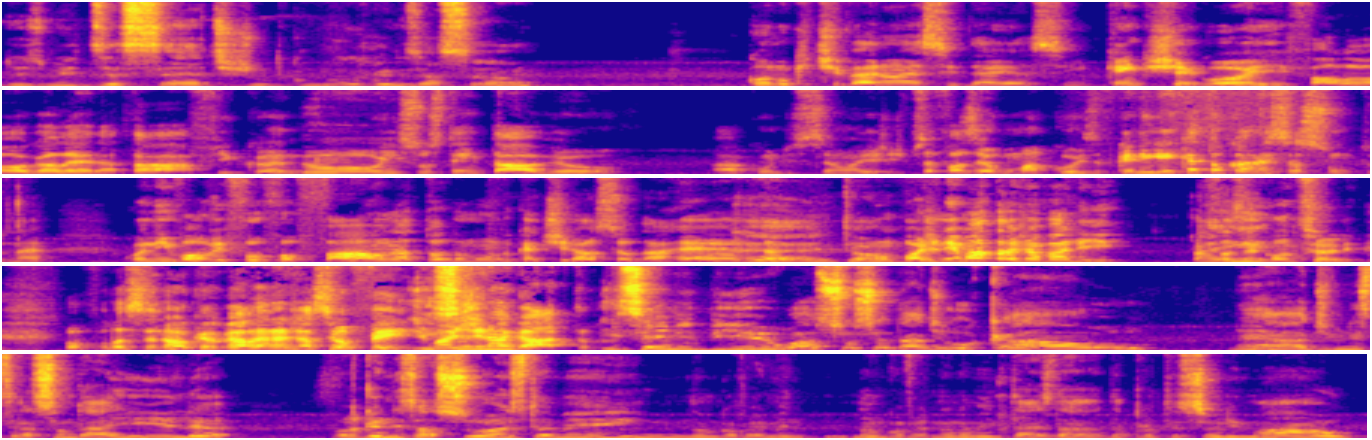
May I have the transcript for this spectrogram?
2017, junto com uma organização. Como que tiveram essa ideia assim? Quem que chegou e falou, ó galera, tá ficando insustentável a condição aí, a gente precisa fazer alguma coisa. Porque ninguém quer tocar nesse assunto, né? Quando envolve fofofauna, todo mundo quer tirar o seu da reta. É, então. Não pode nem matar javali pra Aí- fazer controle populacional, que a galera já se ofende. Imagina gato. ICMBio, a sociedade local, né, a administração da ilha, organizações também não, govern não governamentais da, da proteção animal.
